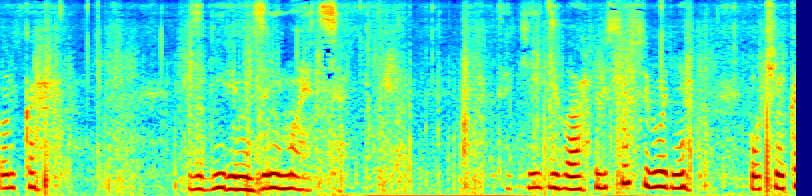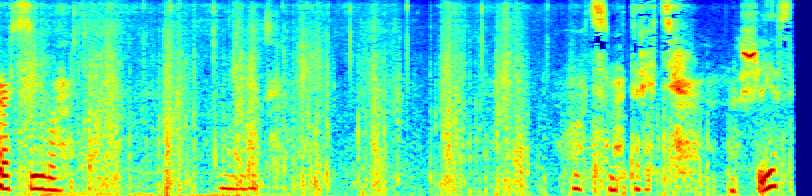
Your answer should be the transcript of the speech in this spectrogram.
Только с гирями занимается такие дела. В лесу сегодня очень красиво. Вот. Вот, смотрите, наш лес.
